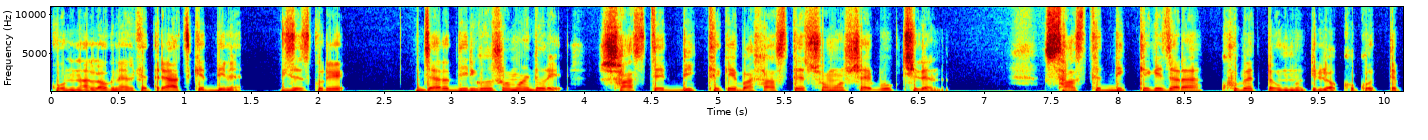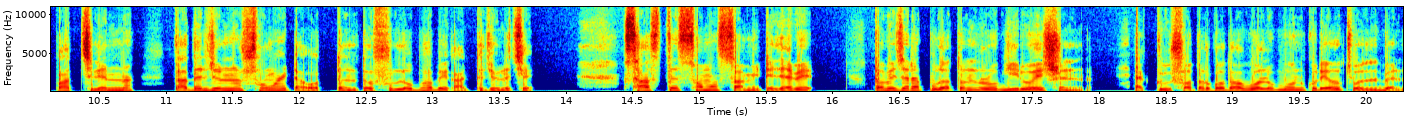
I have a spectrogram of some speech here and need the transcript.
কন্যা লগ্নের ক্ষেত্রে আজকের দিনে, বিশেষ করে যারা দীর্ঘ সময় ধরে স্বাস্থ্যের দিক থেকে বা স্বাস্থ্যের সমস্যায় ভুগছিলেন স্বাস্থ্যের দিক থেকে যারা খুব একটা উন্নতি লক্ষ্য করতে পারছিলেন না, তাদের জন্য সময়টা অত্যন্ত সুলভভাবে কাটতে চলেছে। স্বাস্থ্যের সমস্যা মিটে যাবে, তবে যারা পুরাতন রোগী রয়েছেন, একটু সতর্কতা অবলম্বন করেও চলবেন।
